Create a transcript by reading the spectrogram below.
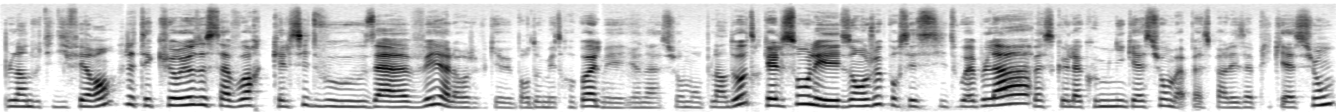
plein d'outils différents. J'étais curieuse de savoir quel site vous avez. Alors, j'ai vu qu'il y avait Bordeaux Métropole, mais il y en a sûrement plein d'autres. Quels sont les enjeux pour ces sites web-là? Parce que la communication bah, passe par les applications.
